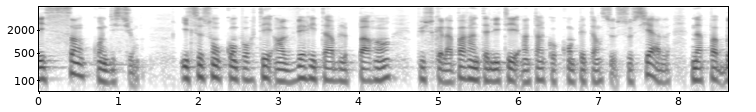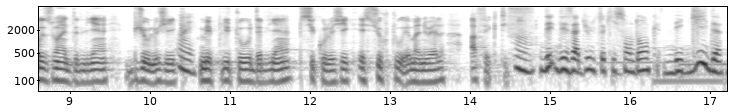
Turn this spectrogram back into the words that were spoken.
et sans condition. Ils se sont comportés en véritables parents puisque la parentalité en tant que compétence sociale n'a pas besoin de liens biologiques, mais plutôt de liens psychologiques et surtout, Emmanuel, affectifs. Mmh. Des, adultes qui sont donc des guides.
